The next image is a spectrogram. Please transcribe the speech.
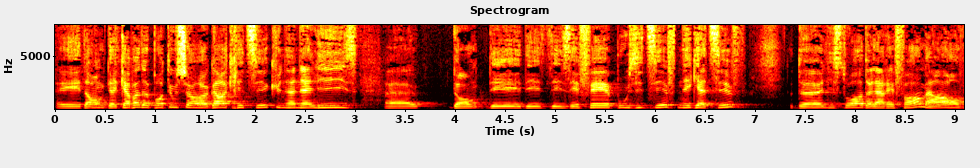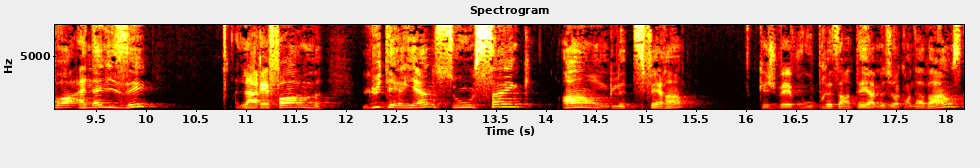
et donc d'être capable de porter aussi un regard critique, une analyse, euh, donc des, des, des, effets positifs, négatifs de l'histoire de la réforme. Alors on va analyser la réforme luthérienne sous cinq angles différents que je vais vous présenter à mesure qu'on avance.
